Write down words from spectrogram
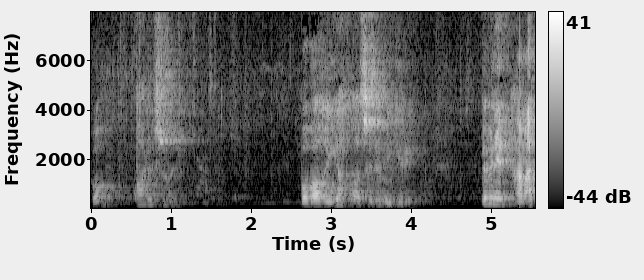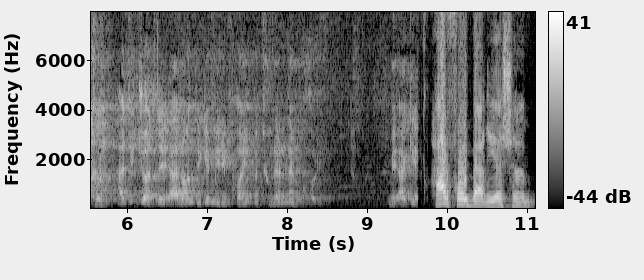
خب؟ آرزوه. با واقعیات فاصله می‌گیریم. ببینید همتون از این جاده الان دیگه میریم پایین به تونل نمی‌خوریم. اگه حرفای بقیهش هم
